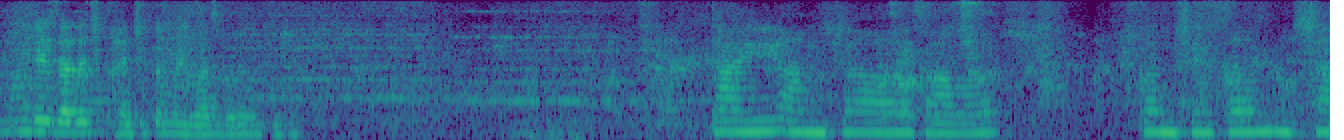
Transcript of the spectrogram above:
मंगेश दादाची खालची कमेंट वाच बरं तुझ्या ताई आमच्या गावात कम से कम सा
